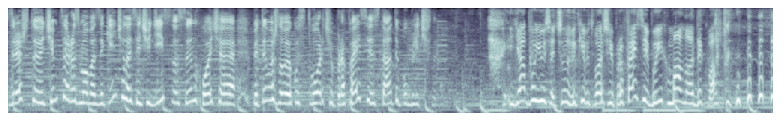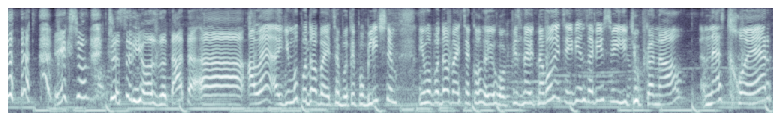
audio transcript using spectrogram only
Зрештою, чим ця розмова закінчилася? Чи дійсно син хоче піти, можливо, якусь творчу професію, стати публічним? Я боюся чоловіків творчої професії, бо їх мало адекватно. Якщо це серйозно, тата. Але йому подобається бути публічним. Йому подобається, коли його впізнають на вулиці. І він завів свій YouTube канал. Нест Хоер.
